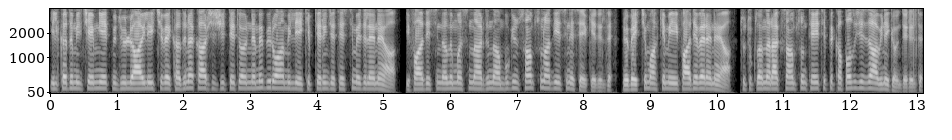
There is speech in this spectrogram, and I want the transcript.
İlk Adım İlçe Emniyet Müdürlüğü Aile İçi ve Kadına Karşı Şiddeti Önleme Büro Amirliği ekiplerince teslim edilen EA, ifadesinin alınmasının ardından bugün Samsun Adliyesi'ne sevk edildi. Nöbetçi mahkemeye ifade veren EA, tutuklanarak Samsun T tipi kapalı cezaevine gönderildi.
